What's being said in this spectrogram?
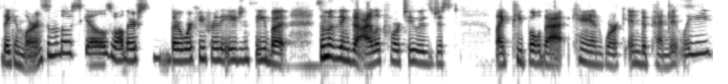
they can learn some of those skills while they're they're working for the agency but some of the things that i look for too is just like people that can work independently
